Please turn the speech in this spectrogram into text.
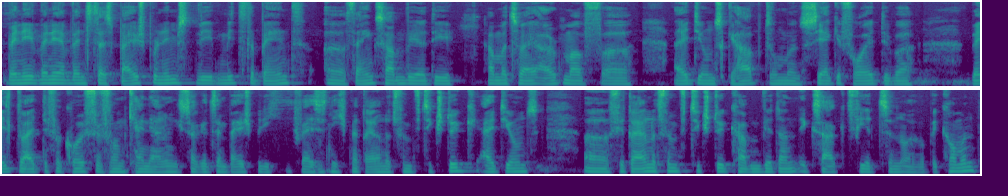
wenn ich, wenn ich, wenn du das Beispiel nimmst, wie mit der Band äh, Thanks haben wir die, haben wir zwei Alben auf äh, iTunes gehabt, haben uns sehr gefreut über weltweite Verkäufe von, keine Ahnung, ich sage jetzt ein Beispiel, ich, ich weiß es nicht mehr, 350 Stück iTunes. Äh, für 350 Stück haben wir dann exakt 14 Euro bekommen.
